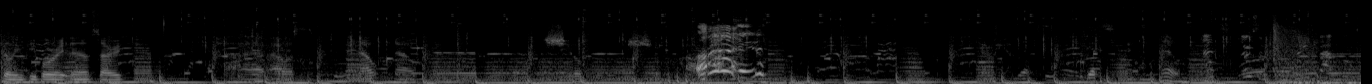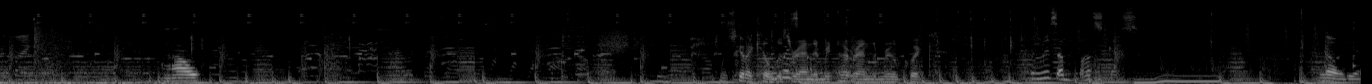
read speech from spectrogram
killing people right now, sorry. I, I was. No, no. Shoot. Shoot. Ah! There we go. Yes. Yes. No. That's, there's some nice battles to find. Ow. Just gonna kill this random, uh, random real quick. Who is a buscus? No idea.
